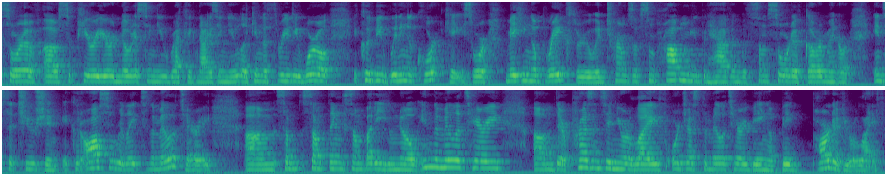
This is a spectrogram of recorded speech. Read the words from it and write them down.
sort of uh, superior noticing you, recognizing you. Like in the 3D world, it could be winning a court case or making a breakthrough in terms of some problem you've been having with some sort of government or institution. It could also relate to the military, um, some something somebody you know in the military, um, their presence in your life, or just the military being a big part of your life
